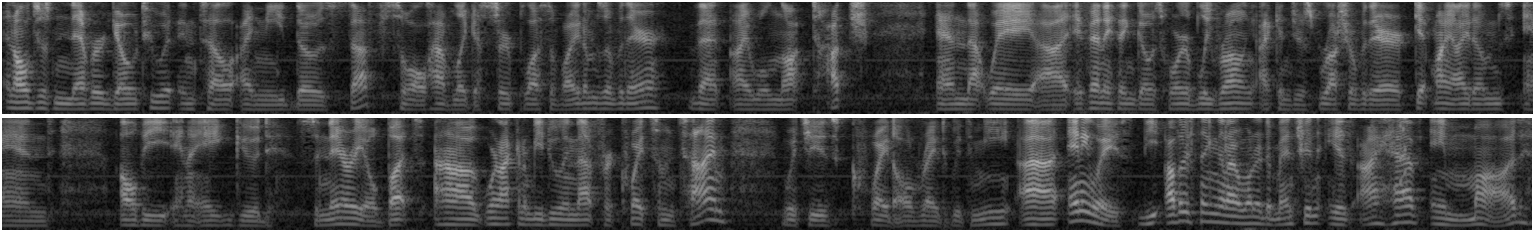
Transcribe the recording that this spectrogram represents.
and I'll just never go to it until I need those stuff. So I'll have like a surplus of items over there that I will not touch. And that way, uh, if anything goes horribly wrong, I can just rush over there, get my items, and I'll be in a good scenario. But uh, we're not going to be doing that for quite some time, which is quite alright with me. Uh, anyways, the other thing that I wanted to mention is I have a mod.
